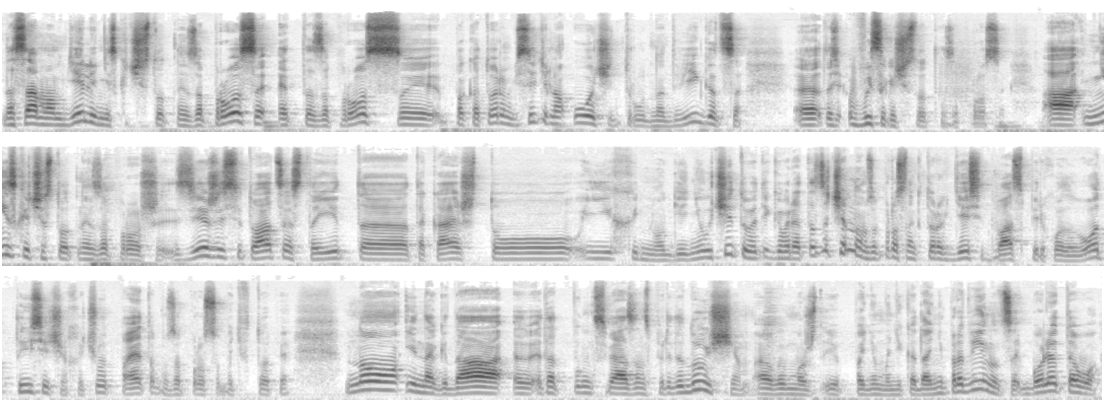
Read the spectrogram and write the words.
На самом деле низкочастотные запросы это запросы, по которым действительно очень трудно двигаться, э, то есть высокочастотные запросы. А низкочастотные запросы, здесь же ситуация стоит э, такая, что их многие не учитывают и говорят, а зачем нам запрос, на которых 10-20 переходов? Вот тысяча, хочу по этому запросу быть в топе. Но иногда э, этот пункт связан с предыдущим, вы можете по нему никогда не продвинуться. Более того,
